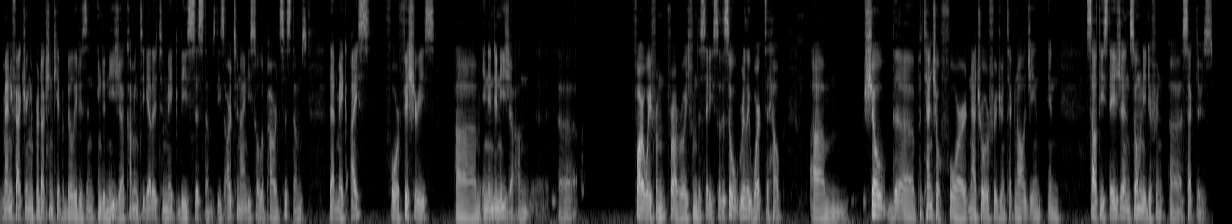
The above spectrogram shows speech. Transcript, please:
manufacturing and production capabilities in Indonesia coming together to make these systems, these R290 solar powered systems that make ice for fisheries um, in Indonesia on uh, far away from far away from the city. So this will really work to help um, show the potential for natural refrigerant technology in, in Southeast Asia and so many different uh, sectors,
